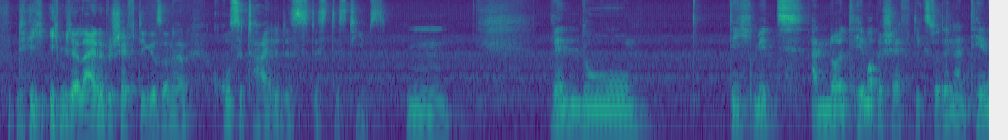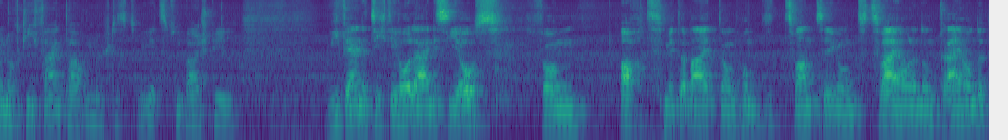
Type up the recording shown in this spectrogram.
ich, ich mich alleine beschäftige, sondern große Teile des, des, des Teams. Hm. Wenn du dich mit einem neuen Thema beschäftigst oder in ein Thema noch tiefer eintauchen möchtest, wie jetzt zum Beispiel, wie verändert sich die Rolle eines CEOs von 8 Mitarbeitern und 120 und 200 und 300?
